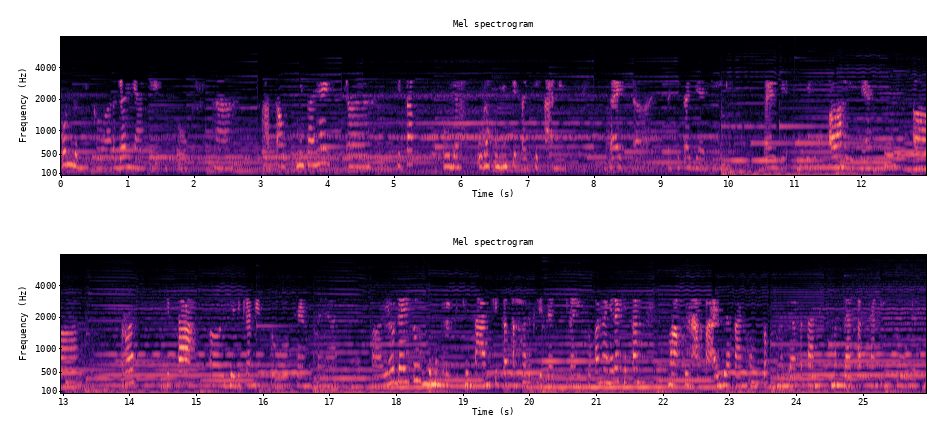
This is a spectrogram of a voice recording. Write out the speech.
pun demi keluarganya kayak gitu. Nah atau misalnya uh, kita udah udah punya cita-cita nih. Baik uh, cita-cita jadi saya jadi sekolah gitu ya. Uh, terus kita uh, jadikan itu kayak uh, ya udah itu benar-benar kecintaan kita terhadap cita-cita itu. Kan akhirnya kita ngelakuin apa aja kan untuk mendapatkan mendapatkan itu gitu.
